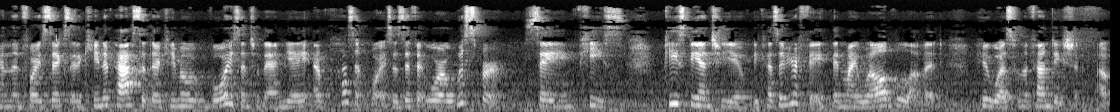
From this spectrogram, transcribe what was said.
And then 46, and it came to pass that there came a voice unto them, yea, a pleasant voice, as if it were a whisper, saying, Peace, peace be unto you, because of your faith in my well beloved, who was from the foundation of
